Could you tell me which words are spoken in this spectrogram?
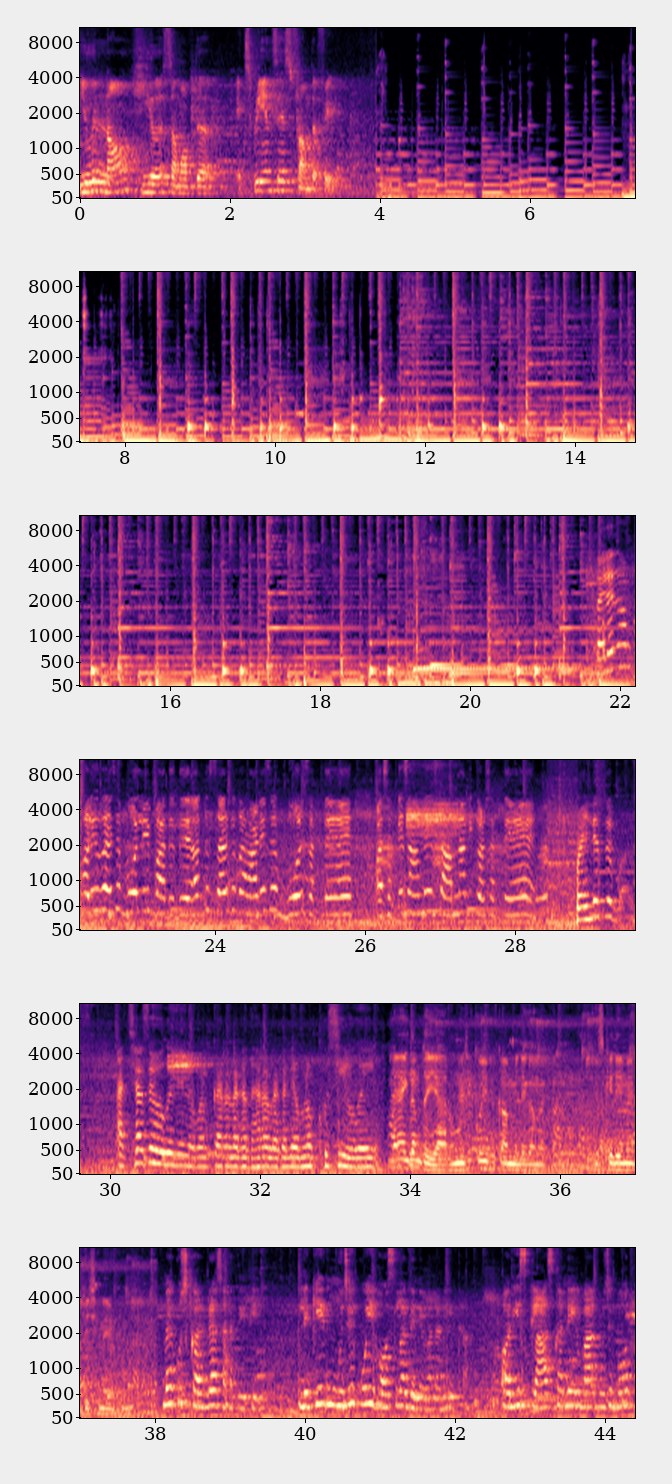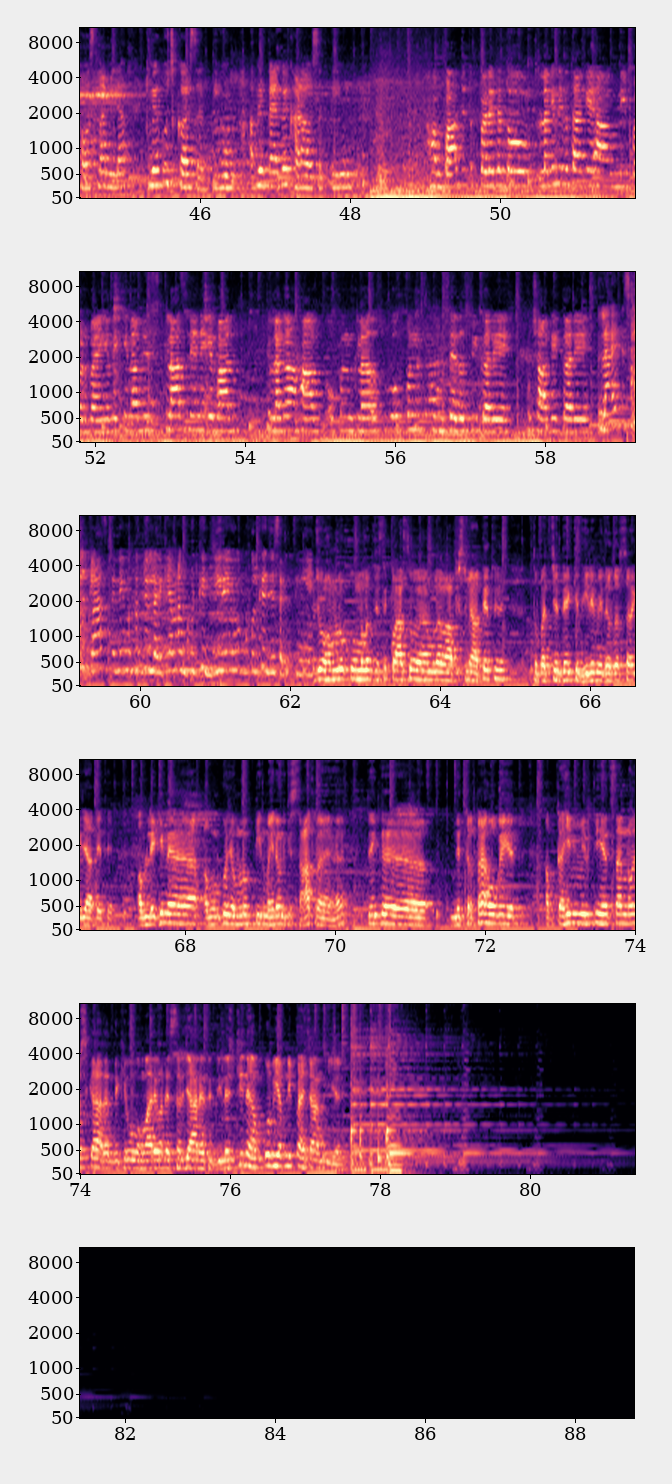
You will now hear some of the experiences from the field. हैं पहले से अच्छा से हो गई लोगन कर लगा धारा लगा लिया हम लोग खुशी हो गई मैं एकदम तैयार हूँ मुझे कोई भी काम मिलेगा मैं करूँगा। इसके लिए मैं पीछे नहीं हटूँगा। मैं कुछ करना चाहती थी लेकिन मुझे कोई हौसला देने वाला नहीं था। और इस क्लास करने के बाद मुझे बहुत हौसला मिला कि मैं कुछ कर सकती हूँ अपने पैर पे खड़ा हो सकती हूँ। हम पाँच तक पढ़े थे तो लगे नहीं था कि हाँ नहीं पढ़ पाएँगे लेकिन अब इस क्लास लेने के बाद लगा हाँ ओपन क्लास ओपन स्कूल से दसवीं करे कुछ आगे करे। लाइफ स्किल क्लास करने मतलब जो लड़कियाँ अपना घुट के जी रही हैं वो खुल के जी सकती हैं। जो हम लोग को मतलब जैसे क्लास मतलब ऑफ़िस में आते थे तो बच्चे देख के धीरे में इधर उधर सरक जाते थे। अब लेकिन अब उनको जब हम लोग तीन महीने उनके साथ रहे हैं तो एक मित्रता हो गई है। अब कहीं भी मिलती है सर नमस्कार है देखिए वो हमारे वाले सर जा रहे थे। दिलस्टी ने हमको भी अपनी पहचान दी है।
